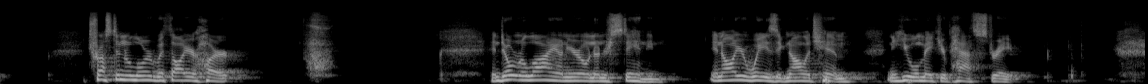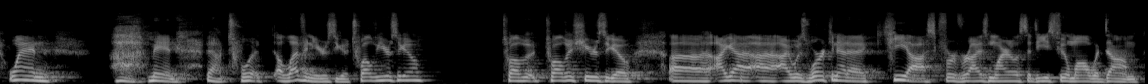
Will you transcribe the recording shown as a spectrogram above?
Trust in the Lord with all your heart. And don't rely on your own understanding. In all your ways, acknowledge Him, and He will make your path straight. When, oh man, about 11 years ago, 12 years ago, 12, 12-ish years ago, uh, I got, uh, I was working at a kiosk for Verizon Wireless at the Eastfield Mall with Dom.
